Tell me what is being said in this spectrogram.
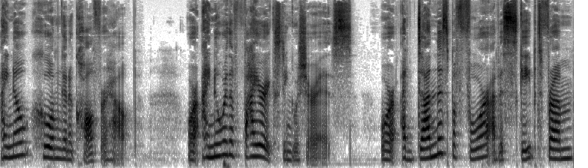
I know who I'm going to call for help. Or I know where the fire extinguisher is. Or I've done this before, I've escaped from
